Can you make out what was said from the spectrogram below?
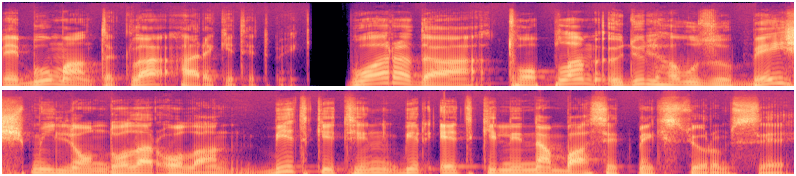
ve bu mantıkla hareket etmek. Bu arada toplam ödül havuzu 5 milyon dolar olan Bitget'in bir etkinliğinden bahsetmek istiyorum size.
